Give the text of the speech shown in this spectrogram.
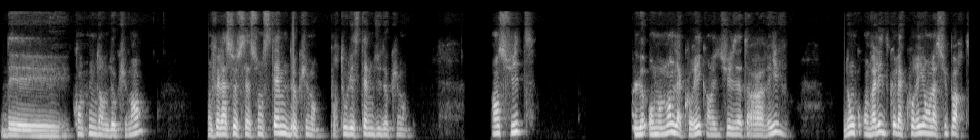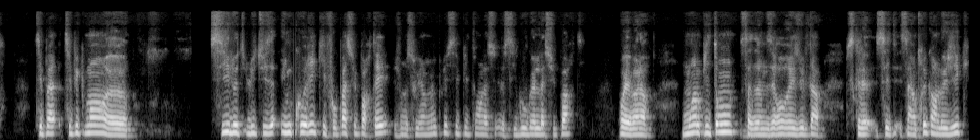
des contenus dans le document, on fait l'association stem-document pour tous les stems du document. Ensuite, au moment de la query, quand l'utilisateur arrive, donc on valide que la query, on la supporte. Typiquement, euh, si une query qu'il ne faut pas supporter, je ne me souviens même plus si si Google la supporte. Ouais, voilà. Moins Python, ça donne zéro résultat. Parce que c'est un truc en logique,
